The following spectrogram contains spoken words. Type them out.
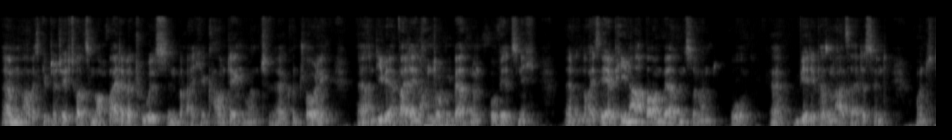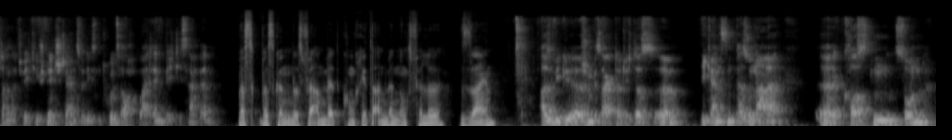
Ähm, aber es gibt natürlich trotzdem auch weitere Tools im Bereich Accounting und äh, Controlling, äh, an die wir weiterhin andrucken werden und wo wir jetzt nicht ein neues ERP nachbauen werden, sondern wo äh, wir die Personalseite sind und dann natürlich die Schnittstellen zu diesen Tools auch weiterhin wichtig sein werden. Was, was könnten das für Anwend konkrete Anwendungsfälle sein? Also wie äh, schon gesagt, dadurch, dass äh, die ganzen Personalkosten so einen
